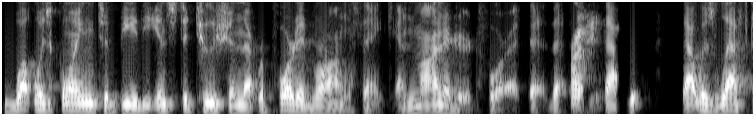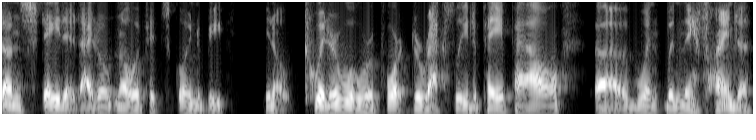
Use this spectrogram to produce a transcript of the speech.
what was going to be the institution that reported wrong think and monitored for it? That, right. that that was left unstated. I don't know if it's going to be you know twitter will report directly to paypal uh, when when they find a,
